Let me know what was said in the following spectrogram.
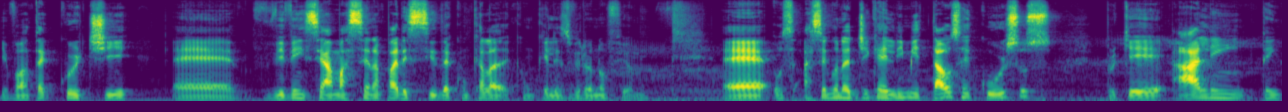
e vão até curtir é, vivenciar uma cena parecida com que, com que eles viram no filme. É, a segunda dica é limitar os recursos porque Alien tem,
